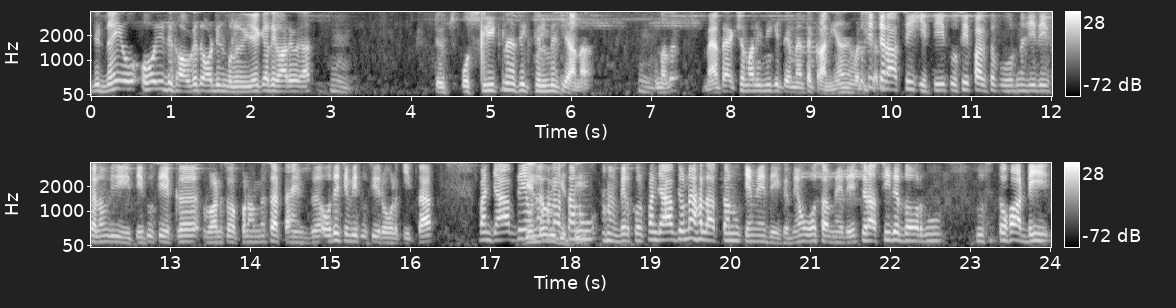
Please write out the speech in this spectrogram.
ਜੇ ਨਹੀਂ ਉਹ ਉਹ ਜੀ ਦਿਖਾਓਗੇ ਤਾਂ ਆਡੀਅנס ਬੋਲਣਗੇ ਇਹ ਕੀ ਦਿਖਾ ਰਹੇ ਹੋ ਯਾਰ? ਹੂੰ। ਤੇ ਉਹ ਸਲੀਕਨੈਸ ਇੱਕ ਫਿਲਮ ਵਿੱਚ ਲਿਆਣਾ ਉਹਨਾਂ ਦਾ। ਮੈਂ ਤਾਂ ਐਕਸ਼ਨ ਵਾਲੀ ਨਹੀਂ ਕੀਤੀ ਮੈਂ ਤਾਂ ਕਹਾਣੀਆਂ ਵਾਲੀ ਤੁਸੀਂ ਕਰਦਾ। 84 ਕੀਤੀ ਤੁਸੀਂ ਭਗਤ ਪੂਰਨ ਜੀ ਦੀ ਫਿਲਮ ਵੀ ਕੀਤੀ ਤੁਸੀਂ ਇੱਕ ਵਨਸ ਅਪਨ ਅੰਮ੍ਰਿਤਸਰ ਟਾਈਮਸ ਉਹਦੇ ਚ ਵੀ ਤੁਸੀਂ ਰੋਲ ਕੀਤਾ। ਪੰਜਾਬ ਦੇ ਉਹਨਾਂ ਹਾਲਾਤਾਂ। ਨੂੰ ਬਿਲਕੁਲ ਪੰਜਾਬ ਦੇ ਉਹਨਾਂ ਹਾਲਾਤਾਂ ਨੂੰ ਕਿਵੇਂ ਦੇਖਦੇ ਹੋ ਉਸ ਸਮੇਂ ਦੇ? 84 ਦੇ ਦੌਰ ਨੂੰ ਤੁਸੀਂ ਤੁਹਾਡੀ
